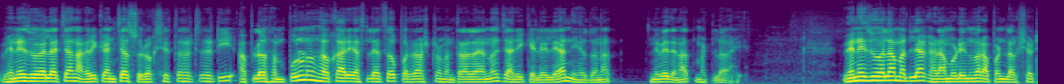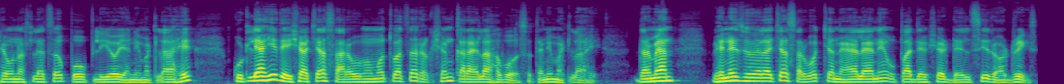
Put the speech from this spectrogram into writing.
व्हेनेझुएलाच्या नागरिकांच्या सुरक्षेसाठी आपलं संपूर्ण सहकार्य असल्याचं परराष्ट्र मंत्रालयानं जारी केलेल्या निवेदनात निवेदनात म्हटलं आहे. व्हेनेझुएलामधल्या घडामोडींवर आपण लक्ष ठेवून असल्याचं पोप लिओ यांनी म्हटलं आहे. कुठल्याही देशाच्या सार्वभौमत्वाचं रक्षण करायला हवं असं त्यांनी म्हटलं आहे. दरम्यान व्हेनेझुएलाच्या सर्वोच्च न्यायालयाने उपाध्यक्ष डेल्सी रॉड्रिग्स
